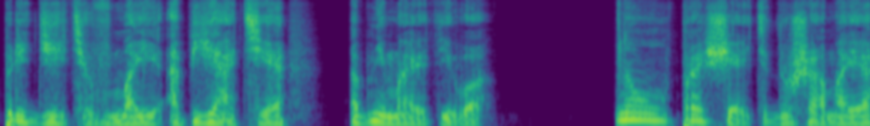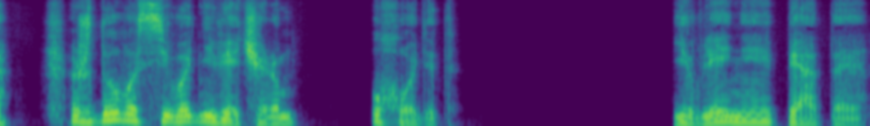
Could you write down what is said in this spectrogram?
Придите в мои объятия, обнимает его. Ну, прощайте, душа моя. Жду вас сегодня вечером. Уходит. Явление пятое.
